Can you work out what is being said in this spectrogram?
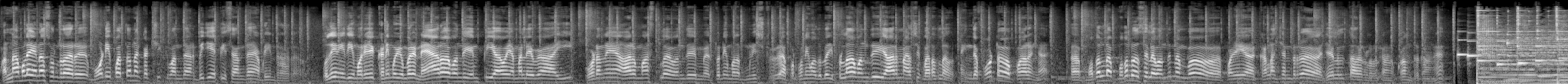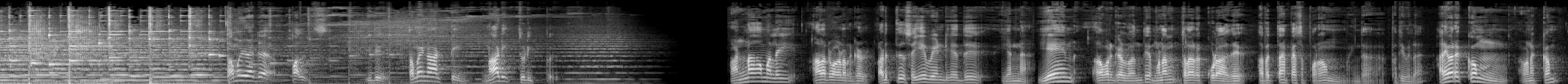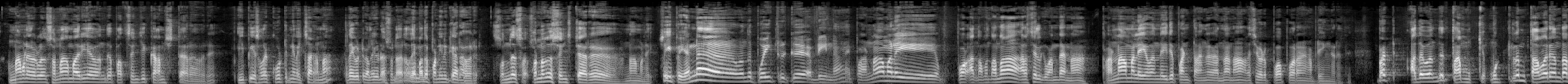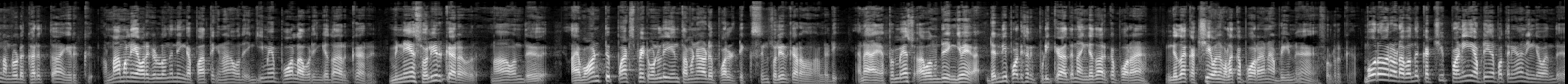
அண்ணாமலை என்ன சொல்கிறாரு மோடி பார்த்தா நான் கட்சிக்கு வந்தேன் பிஜேபி சேர்ந்தேன் அப்படின்றாரு உதயநிதி முறையே கனிமொழி முறை நேராக வந்து எம்பியாவோ எம்எல்ஏவோ ஆகி உடனே ஆறு மாதத்தில் வந்து துணை முதல் மினிஸ்டர் அப்புறம் துணை முதல்வர் இப்படிலாம் வந்து யாருமே அரசுக்கு வரல இந்த ஃபோட்டோவை பாருங்கள் முதல்ல முதல் வரிசையில் வந்து நம்ம பழைய கள்ளம் ஜெயலலிதா அவர்கள் இருக்காங்க உட்காந்துருக்காங்க தமிழக பல்ஸ். இது தமிழ்நாட்டின் நாடி துடிப்பு அண்ணாமலை ஆதரவாளர்கள் அடுத்து செய்ய வேண்டியது என்ன? ஏன் அவர்கள் வந்து மனம் தளரக்கூடாது? அதை பற்றி தான் பேச போகிறோம் இந்த பதிவில். அனைவருக்கும் வணக்கம். அண்ணாமலை அவர்கள் சொன்ன மாதிரியே வந்து பத்து செஞ்சு காமிச்சிட்டார் அவர். இபிஎஸ்ல எல்லாம் கூட்டணி வச்சாங்கன்னா அதை விட்டு விளையாட சொன்னார். அதே மாதிரி தான் பண்ணியிருக்காரு அவர். சொன்ன சொன்னதும் செஞ்சுட்டாரு அண்ணாமலை. ஸோ இப்போ என்ன வந்து போயிட்டு இருக்கு அப்படின்னா இப்போ அண்ணாமலை போ அந்த தான் அரசியலுக்கு வந்தேன்னா அண்ணாமலையை வந்து இது பண்ணிட்டாங்க அதான் நான் அரசியலோட போக போகிறேன் அப்படிங்கிறது. பட் அதை வந்து த முக்கிய முற்றிலும் தவறுன்னு தான் நம்மளோட கருத்தாக இருக்குது அண்ணாமலை அவர்கள் வந்து நீங்கள் பார்த்தீங்கன்னா அவர் எங்கேயுமே போகல அவர் இங்கே தான் இருக்கார். முன்னே சொல்லியிருக்காரு அவர். நான் வந்து I want to participate only in Tamil Nadu பாலிடிக்ஸ்னு சொல்லியிருக்காரு அவர் ஆல்ரெடி ஏன்னா எப்பவுமே அவர் வந்து எங்கேயுமே டெல்லி பாலிடிக்ஸ் எனக்கு பிடிக்காது நான் இங்கே தான் இருக்க போகிறேன் இங்கே தான் கட்சியை வந்து வளர்க்க போகிறேன் அப்படின்னு சொல்லியிருக்காரு மோரோவரோட வந்து கட்சி பணி அப்படின்னு பார்த்தீங்கன்னா நீங்கள் வந்து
